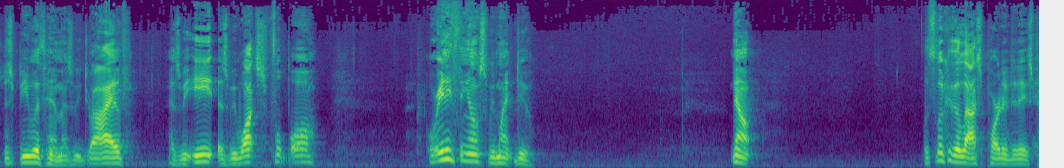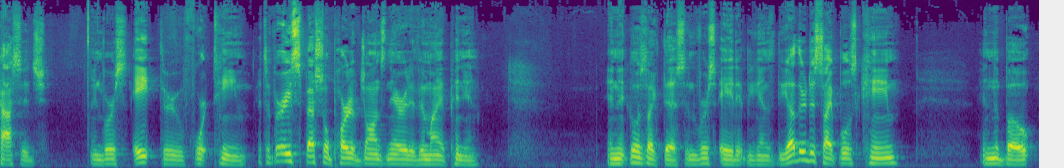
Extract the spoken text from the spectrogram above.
to just be with Him as we drive, as we eat, as we watch football, or anything else we might do. Now, let's look at the last part of today's passage in verse 8 through 14. It's a very special part of John's narrative, in my opinion. And it goes like this In verse 8, it begins The other disciples came in the boat,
